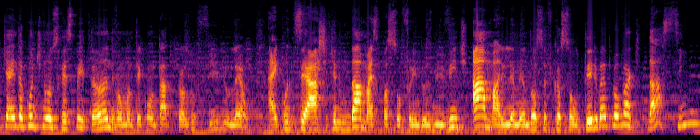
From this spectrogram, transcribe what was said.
e que ainda continuam se respeitando e vão manter contato por causa do filho, Léo. Aí quando você acha que não dá mais para sofrer em 2020, a Marília Mendonça fica solteira e vai provar que dá sim,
